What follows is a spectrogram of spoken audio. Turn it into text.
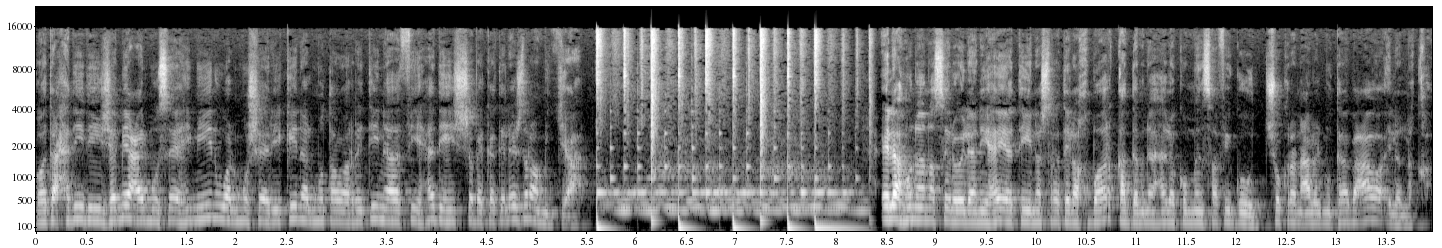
وتحديد جميع المساهمين والمشاركين المتورطين في هذه الشبكة الإجرامية. إلى هنا نصل إلى نهاية نشرة الأخبار. قدمناها لكم من صافي جود. شكرا على المتابعة وإلى اللقاء.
